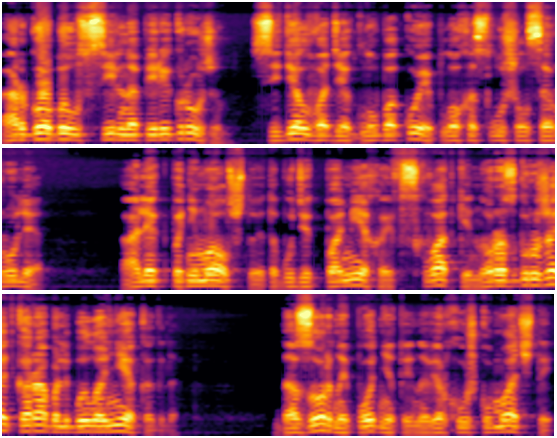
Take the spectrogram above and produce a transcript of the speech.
Арго был сильно перегружен, сидел в воде глубоко и плохо слушался руля. Олег понимал, что это будет помехой в схватке, но разгружать корабль было некогда. Дозорный, поднятый на верхушку мачты,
